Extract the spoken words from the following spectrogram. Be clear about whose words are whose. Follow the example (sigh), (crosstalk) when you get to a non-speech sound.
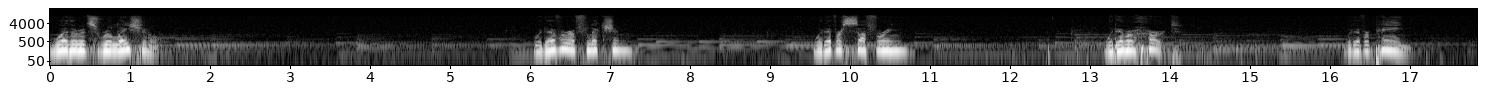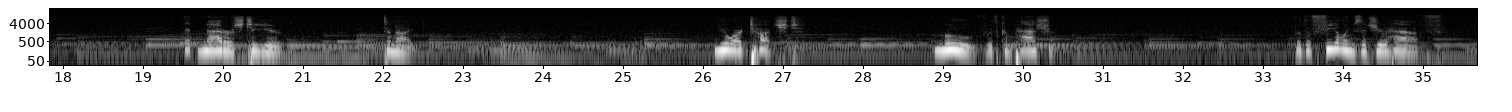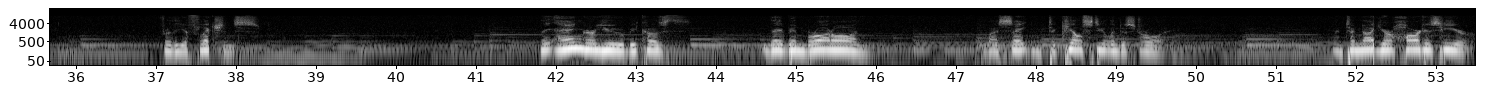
Speaker 1: whether it's relational, whatever affliction, whatever suffering, whatever hurt, whatever pain, it matters to you tonight. You are touched, moved with compassion for the feelings that you have, for the afflictions. They anger you because they've been brought on by Satan to kill, steal, and destroy. And tonight your heart is here.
